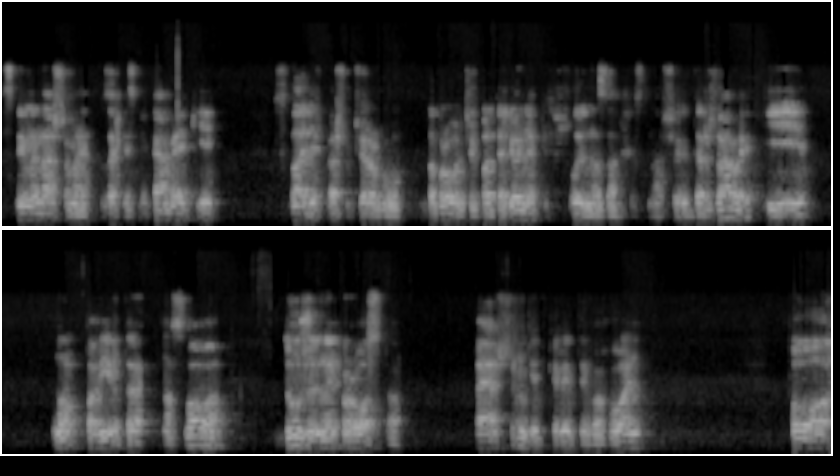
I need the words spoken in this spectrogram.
з тими нашими захисниками, які складі в першу чергу добровольчих батальйонів пішли на захист нашої держави. І, ну, повірте на слово, дуже непросто першим відкрити вогонь по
